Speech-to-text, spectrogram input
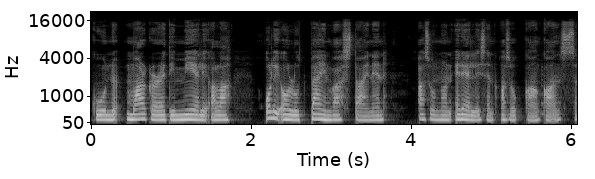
kun Margaretin mieliala – oli ollut päinvastainen asunnon edellisen asukkaan kanssa.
